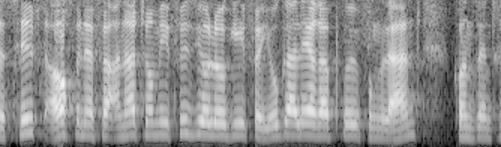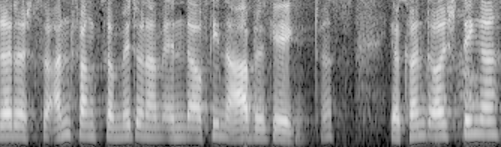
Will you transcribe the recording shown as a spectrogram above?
das hilft auch, wenn er für Anatomie, Physiologie, für Yogalehrerprüfung lernt. Konzentriert euch zu Anfang, zur Mitte und am Ende auf die Nabelgegend. Das, ihr könnt euch Dinge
